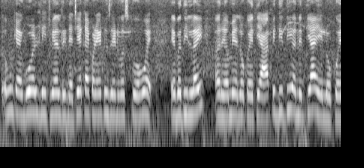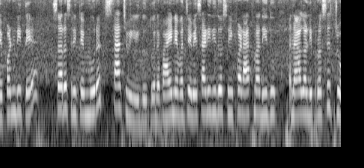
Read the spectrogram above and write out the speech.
શું કહેવાય ગોલ્ડની જ્વેલરી ને જે કાંઈ પણ એ ટુ ઝેડ વસ્તુઓ હોય એ બધી લઈ અને અમે લોકોએ ત્યાં આપી દીધી અને ત્યાં એ લોકોએ પંડિતે સરસ રીતે મુહૂર્ત સાચવી લીધું હતું. અને ભાઈને વચ્ચે બેસાડી દીધો, શ્રીફળ હાથમાં દીધું અને આગળની પ્રોસેસ જો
